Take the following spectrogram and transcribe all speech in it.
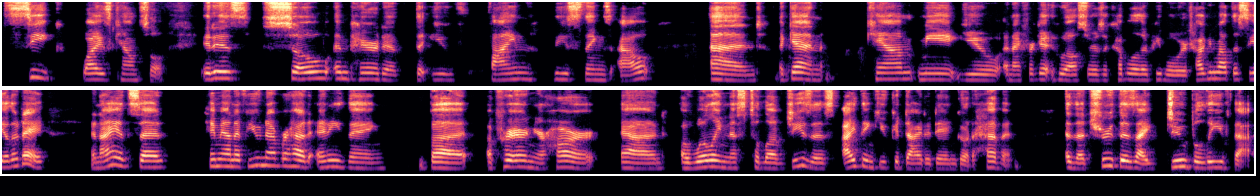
seek wise counsel. It is so imperative that you find these things out. And again, Cam, me, you, and I forget who else. There was a couple other people. We were talking about this the other day, and I had said, "Hey, man, if you never had anything but a prayer in your heart and a willingness to love Jesus, I think you could die today and go to heaven." and the truth is i do believe that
